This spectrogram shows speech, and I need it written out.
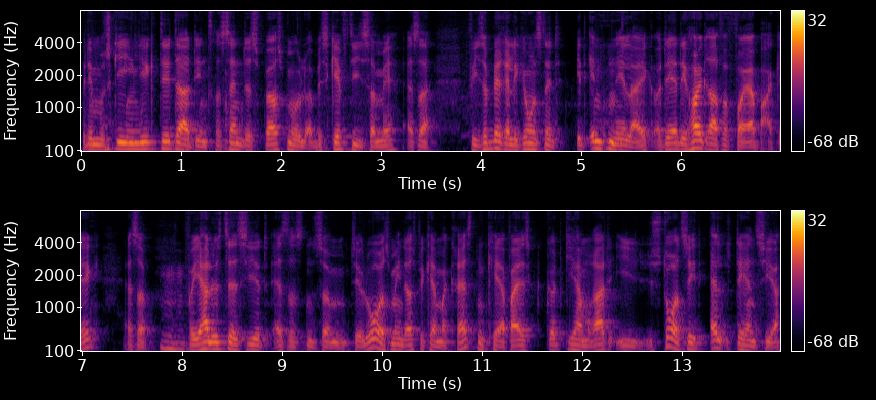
Men det er måske egentlig ikke det, der er det interessante spørgsmål at beskæftige sig med. Altså, fordi så bliver religion sådan et, et enten eller, ikke? Og det er det i høj grad for Feuerbach, ikke? Altså, mm-hmm. for jeg har lyst til at sige, at altså, sådan, som teolog, som en, der også vil kalde mig kristen, kan jeg faktisk godt give ham ret i stort set alt det, han siger.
